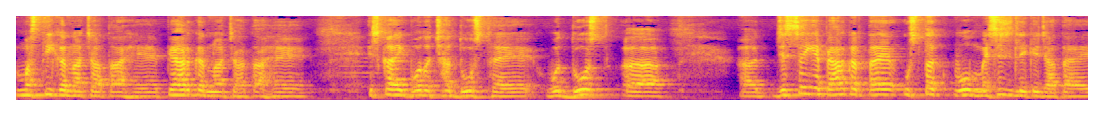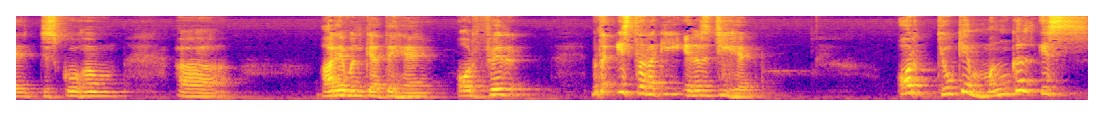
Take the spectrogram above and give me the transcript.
मस्ती करना चाहता है, प्यार करना चाहता है। इसका एक बहुत अच्छा दोस्त है। वो दोस्त जिससे ये प्यार करता है, उस तक वो मैसेज लेके जाता है, जिसको हम आर्यमन कहते हैं। और फिर मतलब इस तरह की एनर्जी है। और क्योंकि मंगल इस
